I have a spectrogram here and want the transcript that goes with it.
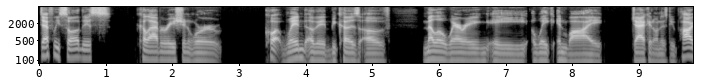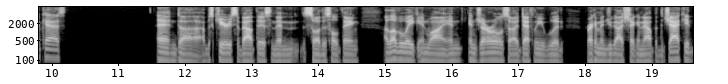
definitely saw this collaboration or caught wind of it because of Mello wearing a Awake NY jacket on his new podcast. And uh, I was curious about this and then saw this whole thing. I love Awake NY in, in general, so I definitely would recommend you guys checking it out. But the jacket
